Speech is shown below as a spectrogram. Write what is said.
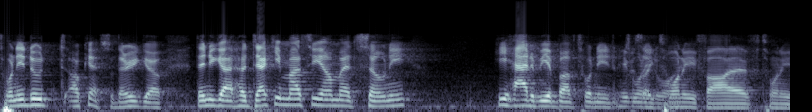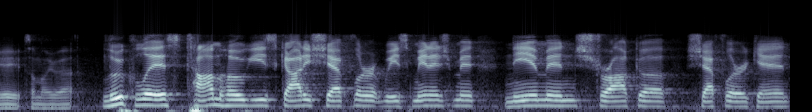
Twenty-two. to okay, so there you go. Then you got Hideki Matsuyama at Sony. He had to be above 20 to He was 20 like to 1. 25, 28, something like that. Luke List, Tom Hoge, Scotty Scheffler at Waste Management, Niemann, Straka, Scheffler again.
